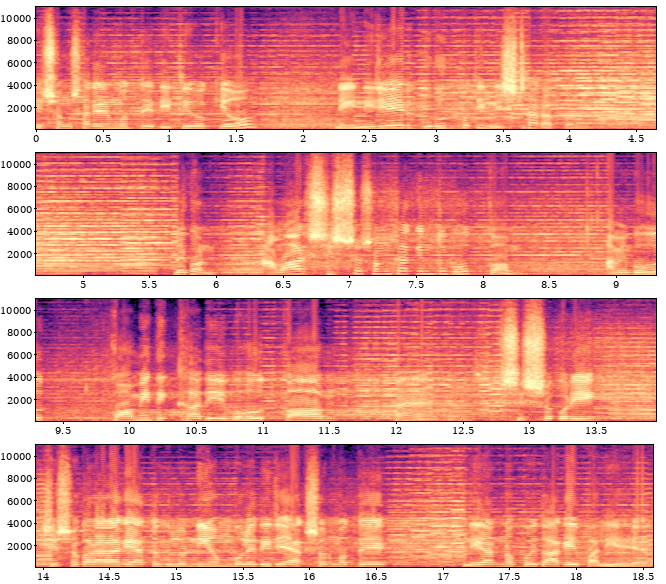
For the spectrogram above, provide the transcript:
এই সংসারের মধ্যে দ্বিতীয় কেউ নেই। নিজের গুরুর প্রতি নিষ্ঠা রাখুন। দেখুন, আমার শিষ্য সংখ্যা কিন্তু বহুত কম। আমি বহুত কমই দীক্ষা দিই, বহুত কম হ্যাঁ শিষ্য করি। শিষ্য করার আগে এতগুলো নিয়ম বলে দিই যে একশোর মধ্যে নিরানব্বই তো আগেই পালিয়ে যায়।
